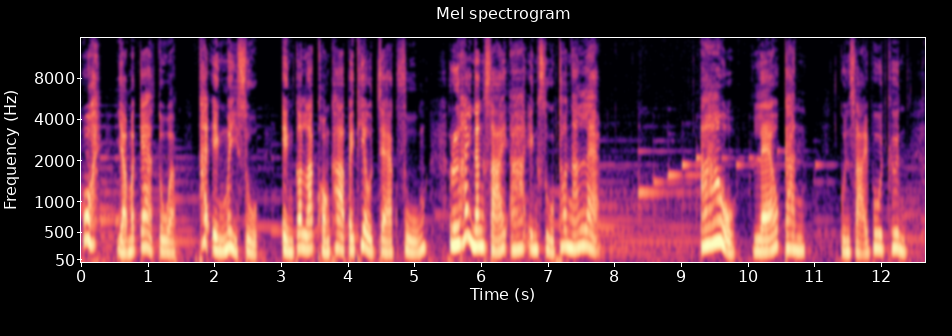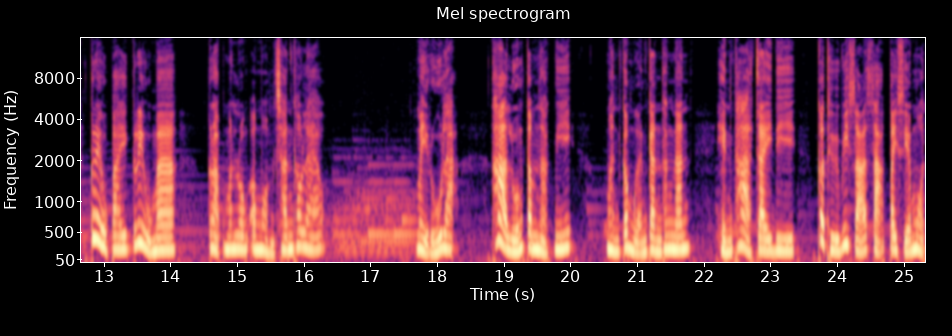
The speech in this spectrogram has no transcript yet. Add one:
โอ้ยอย่ามาแก้ตัว ถ้าเอ็งไม่สูบ เอ็งก็ลักของข้าไปเที่ยวแจกฝูง หรือให้นางสายอาเองสูบเท่านั้นแหละ อ้าว แล้วกันกุณสายพูดขึ้นกริ้วไปกริ้วมา กลับมาลงเอาหม่อมชั้นเข้าแล้ว ไม่รู้ละข้าหลวงตำหนักนี้ มันก็เหมือนกันทั้งนั้น เห็นข้าใจดี ก็ถือวิสาสะไปเสียหมด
